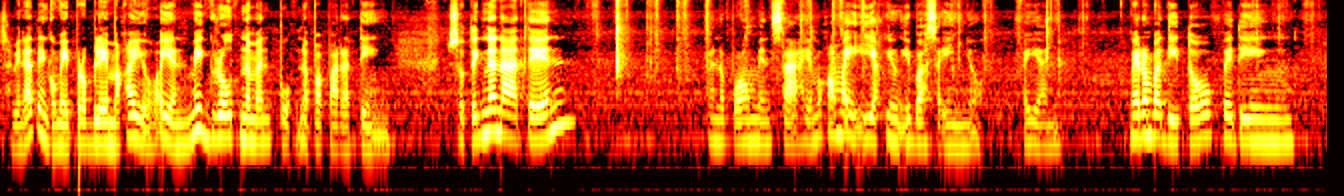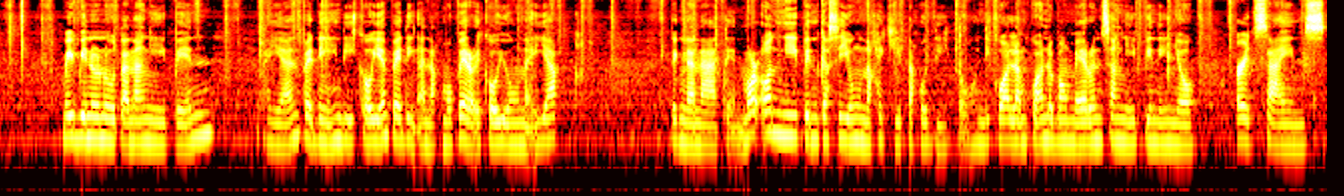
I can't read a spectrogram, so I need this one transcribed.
sabihin natin kung may problema kayo, ayan, may growth naman po na paparating. So, tignan natin ano po ang mensahe. Mukhang maiiyak yung iba sa inyo. Ayan. Meron ba dito? Pwedeng may binunutan ng ngipin. Ayan, pwedeng hindi ikaw yan, pwedeng anak mo, pero ikaw yung naiyak. Tignan natin. More on ngipin kasi yung nakikita ko dito. Hindi ko alam kung ano bang meron sa ngipin ninyo. Earth signs.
